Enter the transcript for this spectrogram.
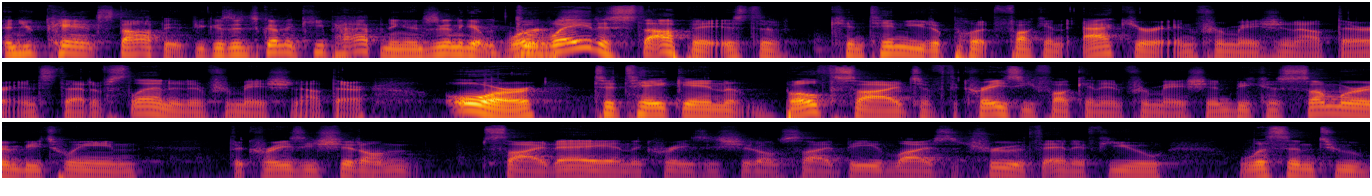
and you can't stop it because it's going to keep happening and it's going to get worse The way to stop it is to continue to put fucking accurate information out there instead of slanted information out there. Or to take in both sides of the crazy fucking information because somewhere in between the crazy shit on side A and the crazy shit on side B lies the truth. And if you listen to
